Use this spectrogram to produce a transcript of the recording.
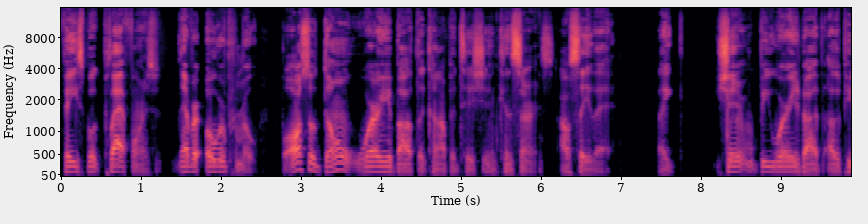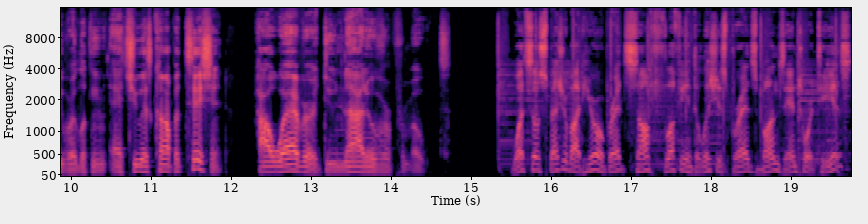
Facebook platforms. Never over promote. But also don't worry about the competition concerns. I'll say that. Like you shouldn't be worried about if other people are looking at you as competition. However, do not over promote. What's so special about Hero Bread's soft, fluffy, and delicious breads, buns, and tortillas?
